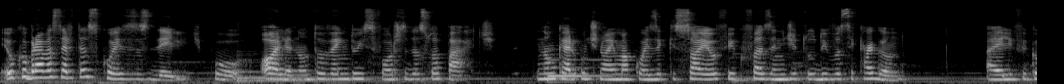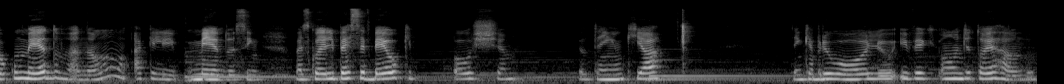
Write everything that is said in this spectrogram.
Eu cobrava certas coisas dele, tipo, olha, não tô vendo o esforço da sua parte. Não quero continuar em uma coisa que só eu fico fazendo de tudo e você cagando. Aí ele ficou com medo, não aquele medo assim, mas quando ele percebeu que, poxa, eu tenho que, ó, tem que abrir o olho e ver onde tô errando.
